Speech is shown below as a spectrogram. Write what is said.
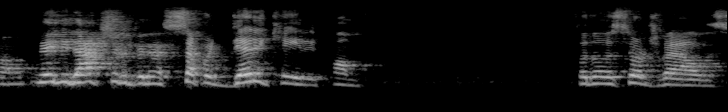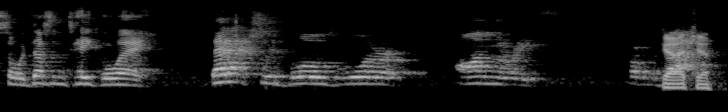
uh, maybe that should have been a separate dedicated pump for those surge valves so it doesn't take away. That actually blows water on the reef from the Gotcha. Back.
